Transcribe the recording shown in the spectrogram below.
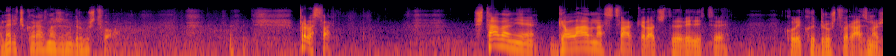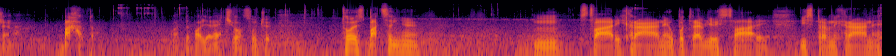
američko razmaženo društvo. Prva stvar. Šta vam je glavna stvar kada hoćete da vidite koliko je društvo razmaženo? Bahato. Možda bolje reći u ovom slučaju. To je bacanje mm, stvari, hrane, upotrebljivih stvari, ispravne hrane.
